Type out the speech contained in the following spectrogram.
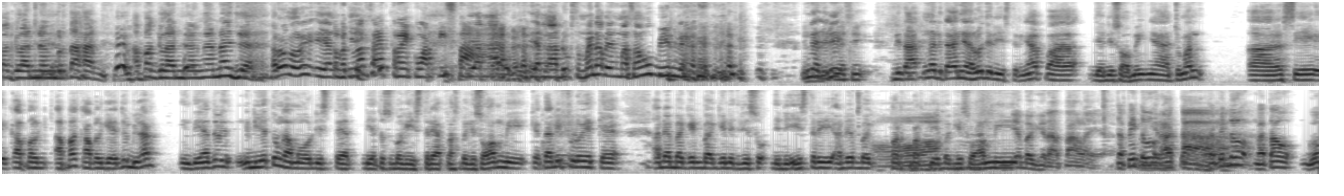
apa gelandang bertahan? Apa gelandangan aja? role yang Kebetulan saya trequartista. yang aduk yang aduk semen apa yang masang ubin enggak jadi Iya sih. dita nggak ditanya lu jadi istrinya apa jadi suaminya cuman eh, si couple apa couple gay itu bilang intinya tuh dia tuh nggak mau di state dia tuh sebagai istri apa sebagai suami kayak tadi Oke. fluid kayak ada bagian-bagian dia jadi su- jadi istri ada bag- Oh. part-part dia bagi suami Dia bagi rata lah ya. Tapi itu Bagi rata. tapi itu nggak tahu, gue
